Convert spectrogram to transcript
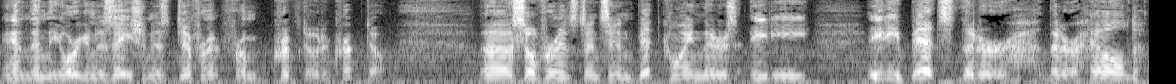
and then the organization is different from crypto to crypto. Uh, so, for instance, in Bitcoin, there's 80, 80 bits that are that are held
